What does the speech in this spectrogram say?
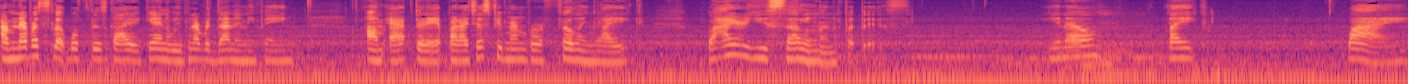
I've never slept with this guy again. We've never done anything um after that. But i just remember feeling like why are you settling for this? You know? Like why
